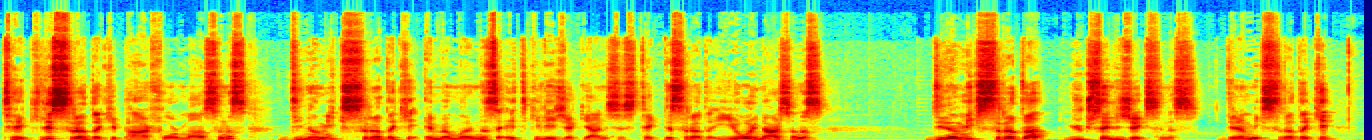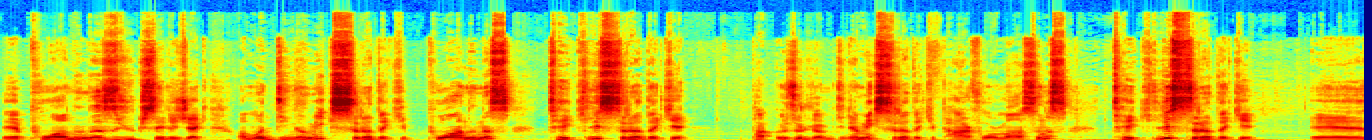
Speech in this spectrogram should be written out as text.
tekli sıradaki performansınız dinamik sıradaki MMR'ınızı etkileyecek. Yani siz tekli sırada iyi oynarsanız dinamik sırada yükseleceksiniz. Dinamik sıradaki e, puanınız yükselecek. Ama dinamik sıradaki puanınız tekli sıradaki özür diliyorum dinamik sıradaki performansınız tekli sıradaki e,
